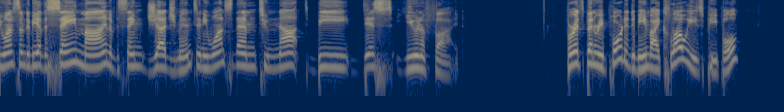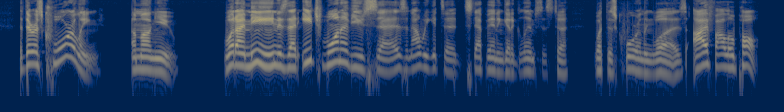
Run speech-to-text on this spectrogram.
he wants them to be of the same mind, of the same judgment, and he wants them to not be disunified. For it's been reported to me by Chloe's people that there is quarreling among you. What I mean is that each one of you says, and now we get to step in and get a glimpse as to what this quarreling was I follow Paul,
